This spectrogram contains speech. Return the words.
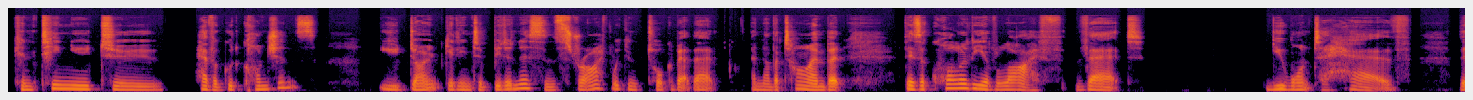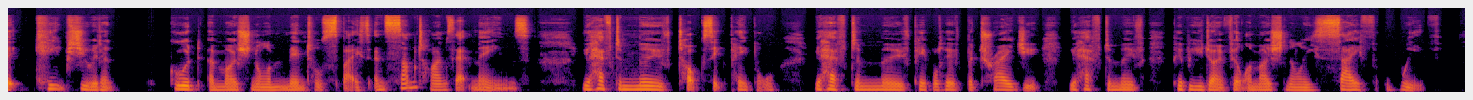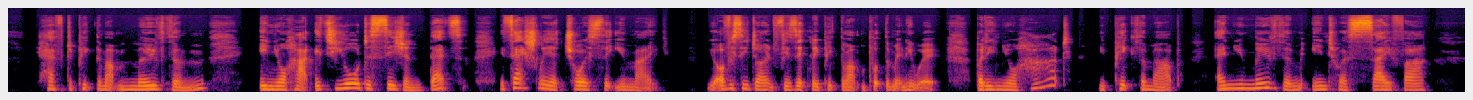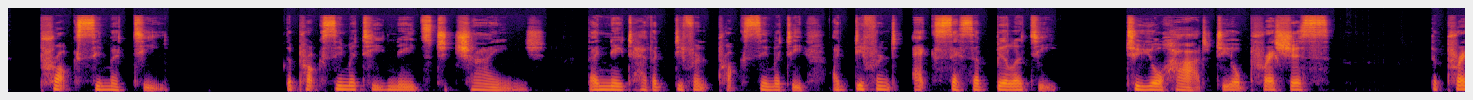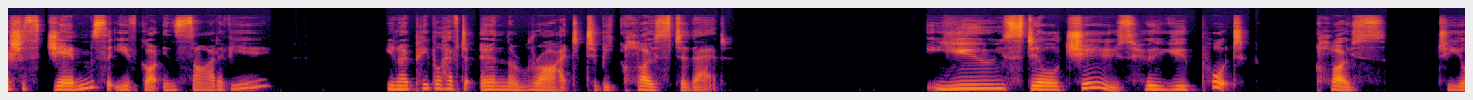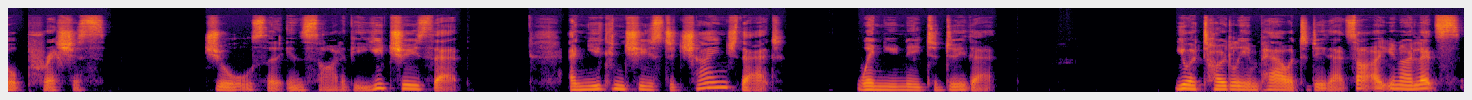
continue to have a good conscience. You don't get into bitterness and strife. We can talk about that another time, but there's a quality of life that you want to have that keeps you in a good emotional and mental space. And sometimes that means you have to move toxic people. You have to move people who've betrayed you. You have to move people you don't feel emotionally safe with. You have to pick them up, move them in your heart. It's your decision. That's it's actually a choice that you make. You obviously don't physically pick them up and put them anywhere, but in your heart, you pick them up and you move them into a safer proximity. The proximity needs to change. They need to have a different proximity, a different accessibility to your heart, to your precious, the precious gems that you've got inside of you. You know, people have to earn the right to be close to that. You still choose who you put close to your precious jewels that are inside of you. You choose that. And you can choose to change that when you need to do that. You are totally empowered to do that. So, you know, let's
